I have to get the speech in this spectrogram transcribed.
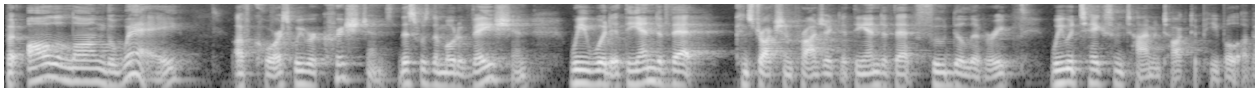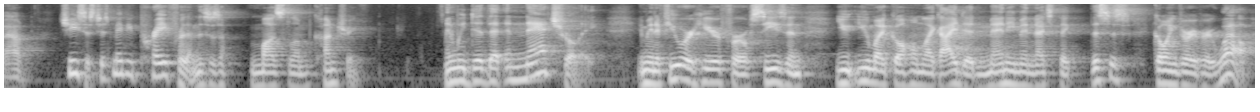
But all along the way, of course, we were Christians. This was the motivation. We would, at the end of that construction project, at the end of that food delivery, we would take some time and talk to people about Jesus. Just maybe pray for them. This is a Muslim country. And we did that, and naturally, I mean, if you were here for a season, you, you might go home like I did many, many nights and think, this is going very, very well.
